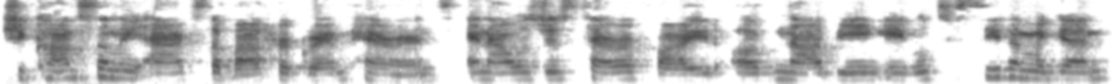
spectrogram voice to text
she constantly asked about her grandparents, and I was just terrified of not being able to see them again.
